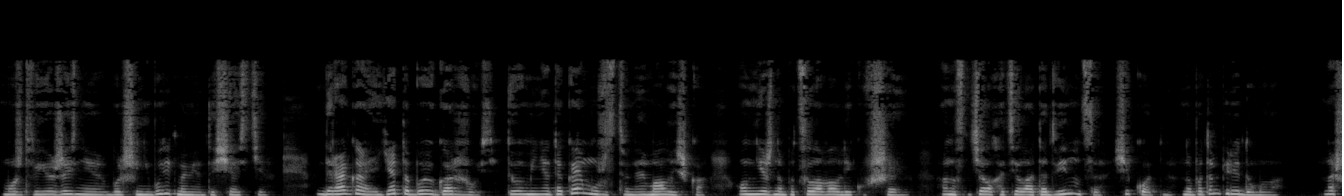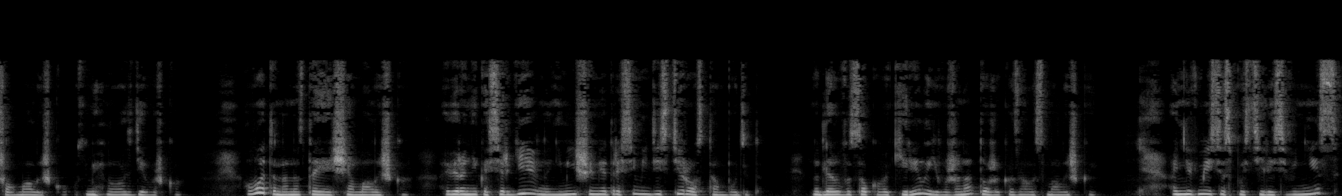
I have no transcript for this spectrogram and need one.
Может, в ее жизни больше не будет момента счастья? «Дорогая, я тобою горжусь. Ты у меня такая мужественная малышка». Он нежно поцеловал Лику в шею. Она сначала хотела отодвинуться, щекотно, но потом передумала. «Нашел малышку», — усмехнулась девушка. «Вот она, настоящая малышка. А Вероника Сергеевна не меньше метра семидесяти ростом будет». Но для высокого Кирилла его жена тоже казалась малышкой. Они вместе спустились вниз,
